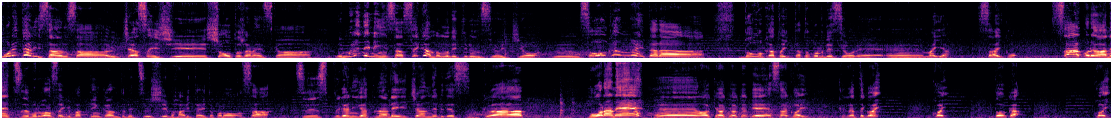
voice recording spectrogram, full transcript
鳥谷さんさ、打ちやすいし、ショートじゃないですか。で、ムネリンさ、セカンドもできるんですよ、一応。うん、そう考えたら、どうかといったところですよね。うん、まあいいや。さあ行こう。さあ、これはね、2ボール1ストライクバッティングカウントで2シーブ張りたいところ。さあ、2スプが苦手なレイチャンネルですが、ほらねえー、オッケーオッケーオッケーオッケー。さあ、来い。かかってこい。来い。どうか。来い。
